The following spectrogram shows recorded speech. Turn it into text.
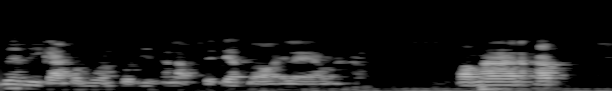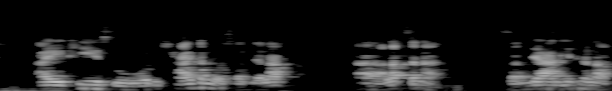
เมื่อมีการประมวลผลอินทลับเสร็จเรียบร้อยแล้วนะครับ ต่อมานะครับ IT 0 ใช้กำหนดสัญลักษณ์ลักษณะสัญญาณอินเทอร์ลับ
